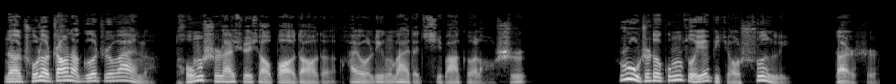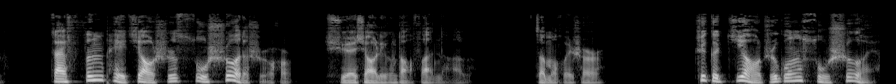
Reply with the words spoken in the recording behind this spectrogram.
那除了张大哥之外呢，同时来学校报道的还有另外的七八个老师。入职的工作也比较顺利，但是呢，在分配教师宿舍的时候，学校领导犯难了。怎么回事这个教职工宿舍呀。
